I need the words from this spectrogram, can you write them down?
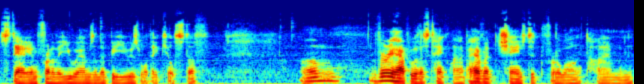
standing in front of the UMs and the BUs while they kill stuff. Um, very happy with this tank lineup. I haven't changed it for a long time, and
